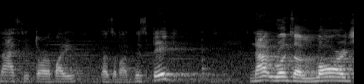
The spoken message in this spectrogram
nasty throttle body that's about this big. Now it runs a large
